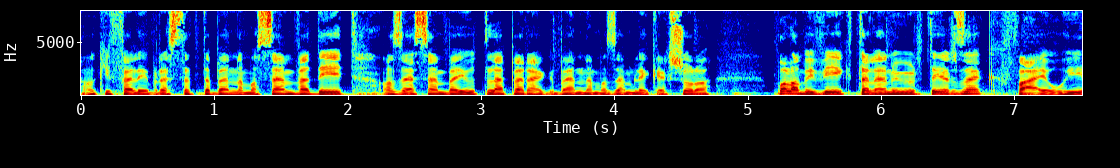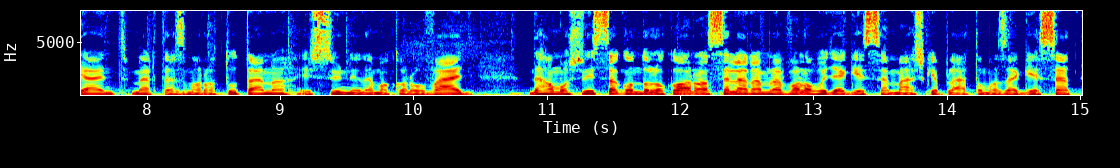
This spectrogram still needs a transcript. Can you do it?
aki felébresztette bennem a szenvedét, az eszembe jut, lepereg bennem az emlékek sora. Valami végtelen űrt érzek, fájó hiányt, mert ez maradt utána, és szűnni nem akaró vágy. De ha most visszagondolok arra a szerelemre, valahogy egészen másképp látom az egészet.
